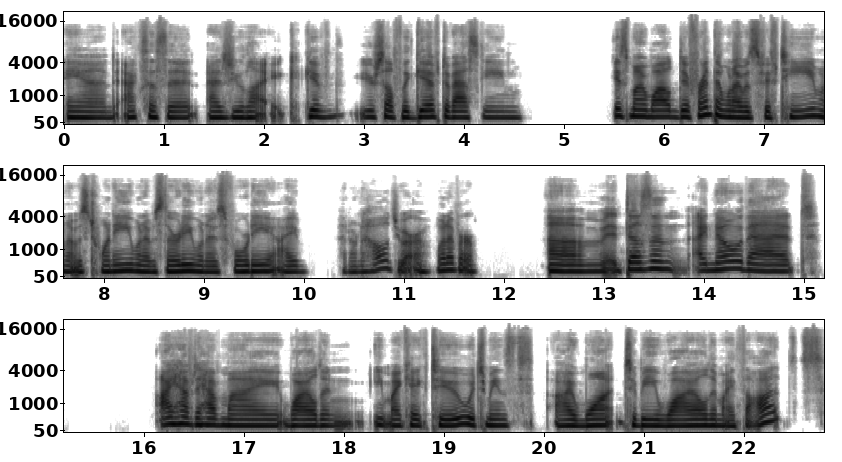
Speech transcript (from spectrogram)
and access it as you like. Give yourself the gift of asking Is my wild different than when I was 15, when I was 20, when I was 30, when I was 40? I, I don't know how old you are, whatever. Um, it doesn't, I know that I have to have my wild and eat my cake too, which means I want to be wild in my thoughts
